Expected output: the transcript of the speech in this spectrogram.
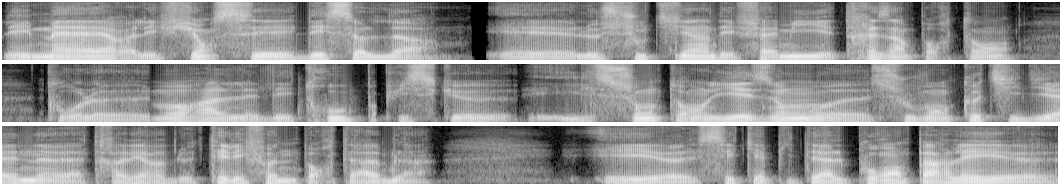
les mères, les fiancées des soldats. Et le soutien des familles est très important pour le moral des troupes, puisqu'ils sont en liaison euh, souvent quotidienne à travers le téléphone portable. Et euh, c'est capital. Pour en parler, euh,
